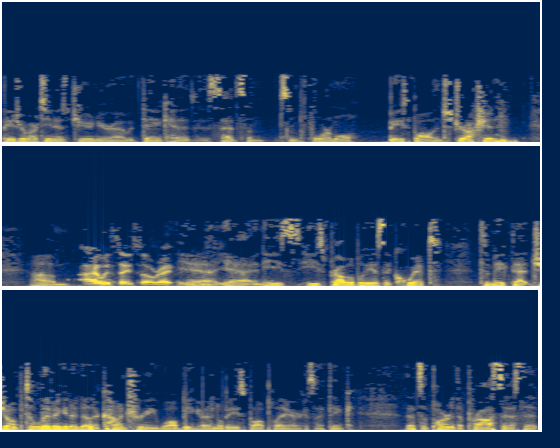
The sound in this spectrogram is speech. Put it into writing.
Pedro Martinez Jr. I would think has, had some some formal baseball instruction. Um, I would say so, right? yeah, yeah, and he's he's probably as equipped to make that jump to living in another country while being a professional baseball player because I think that's a part of the process that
